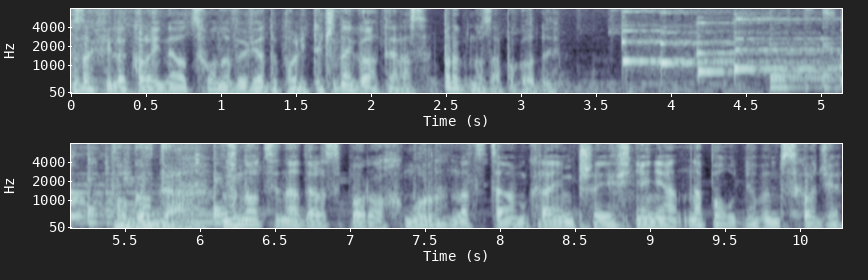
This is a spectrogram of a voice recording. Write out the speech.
Za chwilę kolejna odsłona wywiadu politycznego, a teraz prognoza pogody. Pogoda. W nocy nadal sporo chmur nad całym krajem, przejaśnienia na południowym wschodzie.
